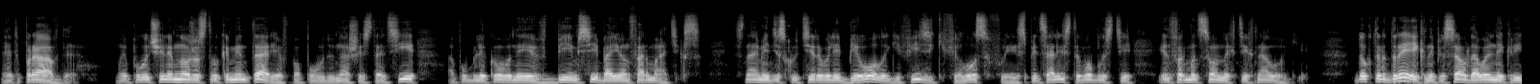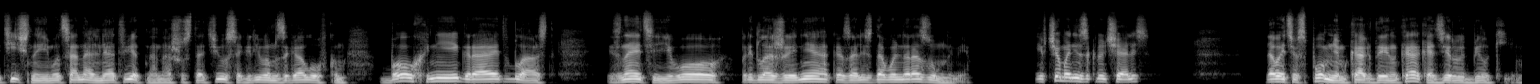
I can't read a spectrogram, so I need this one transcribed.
Это правда. Мы получили множество комментариев по поводу нашей статьи, опубликованной в BMC Bioinformatics. С нами дискутировали биологи, физики, философы и специалисты в области информационных технологий. Доктор Дрейк написал довольно критичный и эмоциональный ответ на нашу статью с игривым заголовком «Бог не играет в бласт». И знаете, его предложения оказались довольно разумными. И в чем они заключались? Давайте вспомним, как ДНК кодирует белки.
